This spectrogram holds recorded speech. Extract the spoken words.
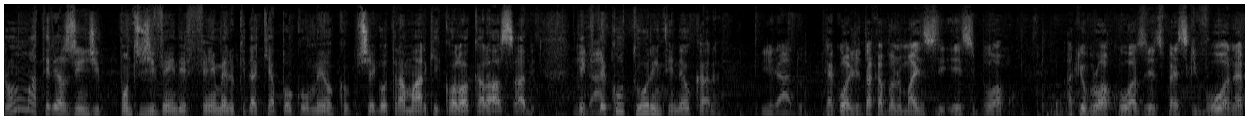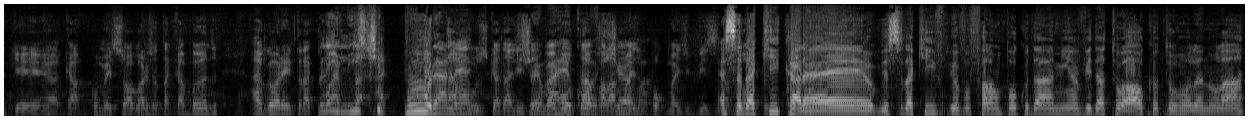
Não um materialzinho de ponto de venda efêmero que daqui a pouco, meu, chega outra marca e coloca lá, sabe? Tem que Irado. ter cultura, entendeu, cara? Irado. Record, a gente tá acabando mais esse, esse bloco. Aqui o bloco às vezes parece que voa, né? Porque começou agora já tá acabando. Agora entra a quarta, Playlist a pura, quarta né? música da lista. Chama, vai voltar a falar chama. mais, um pouco mais de business. Essa daqui, cara, é. Essa daqui eu vou falar um pouco da minha vida atual que eu tô rolando lá.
